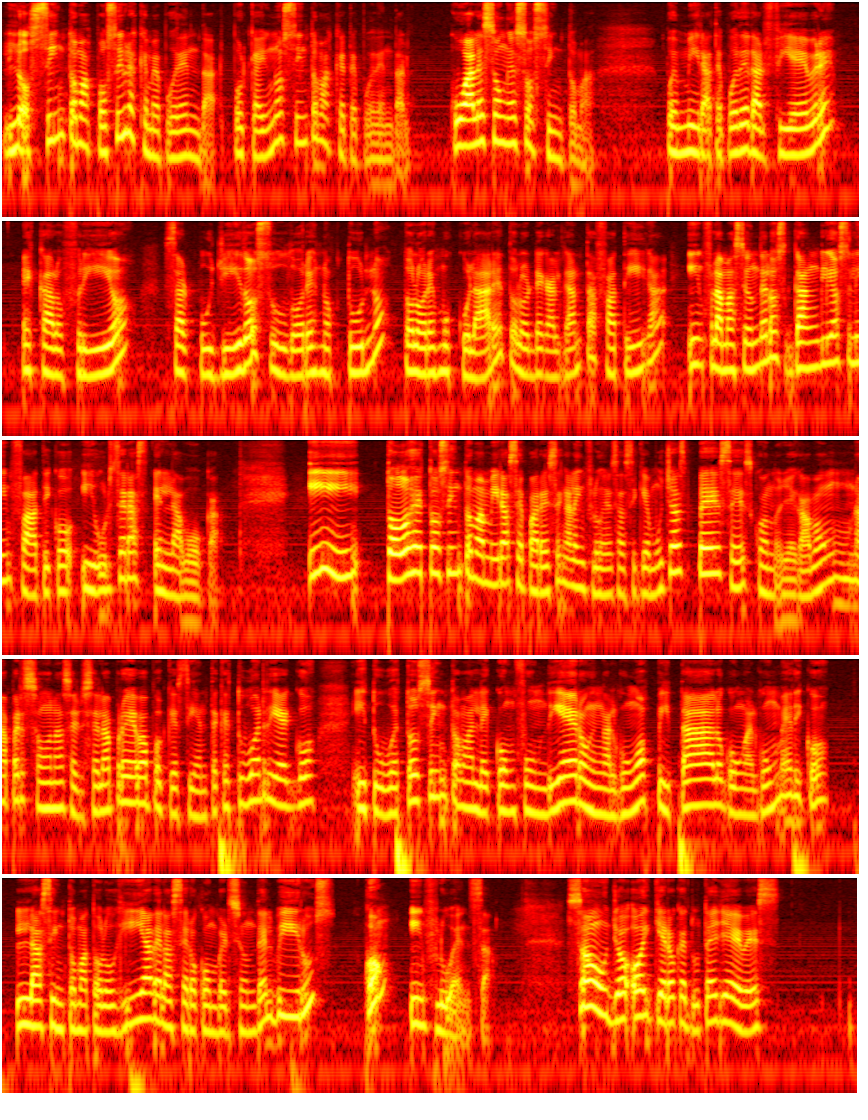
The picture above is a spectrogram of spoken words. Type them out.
los síntomas posibles que me pueden dar, porque hay unos síntomas que te pueden dar. ¿Cuáles son esos síntomas? Pues mira, te puede dar fiebre, escalofrío, sarpullidos, sudores nocturnos, dolores musculares, dolor de garganta, fatiga, inflamación de los ganglios linfáticos y úlceras en la boca. Y todos estos síntomas, mira, se parecen a la influenza, así que muchas veces cuando llegaba una persona a hacerse la prueba porque siente que estuvo en riesgo y tuvo estos síntomas, le confundieron en algún hospital o con algún médico la sintomatología de la seroconversión del virus con influenza. So, yo hoy quiero que tú te lleves,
